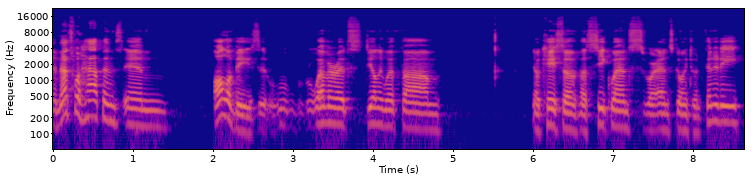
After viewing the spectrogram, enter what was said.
and that's what happens in all of these, it, whether it's dealing with um, you know case of a sequence where n's going to infinity,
